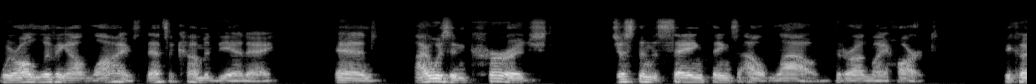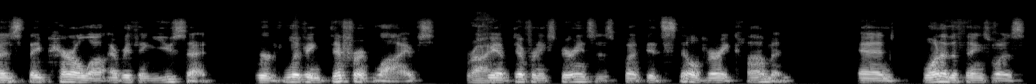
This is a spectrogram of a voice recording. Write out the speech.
we're all living out lives. That's a common DNA, and I was encouraged just into saying things out loud that are on my heart because they parallel everything you said. We're living different lives. Right. We have different experiences, but it's still very common. And one of the things was,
